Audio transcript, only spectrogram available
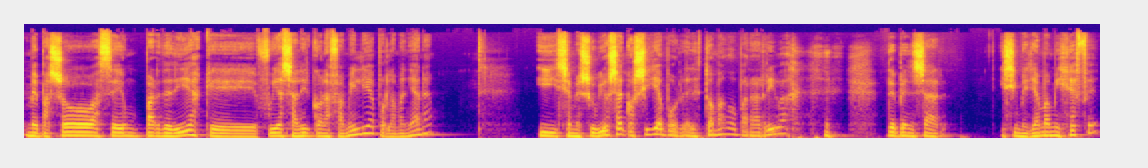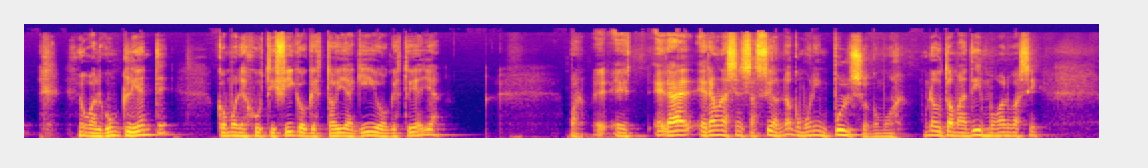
Me pasó hace un par de días que fui a salir con la familia por la mañana y se me subió esa cosilla por el estómago para arriba de pensar, ¿y si me llama mi jefe o algún cliente? ¿Cómo le justifico que estoy aquí o que estoy allá? Bueno, e, e, era, era una sensación, ¿no? Como un impulso, como un automatismo o algo así.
